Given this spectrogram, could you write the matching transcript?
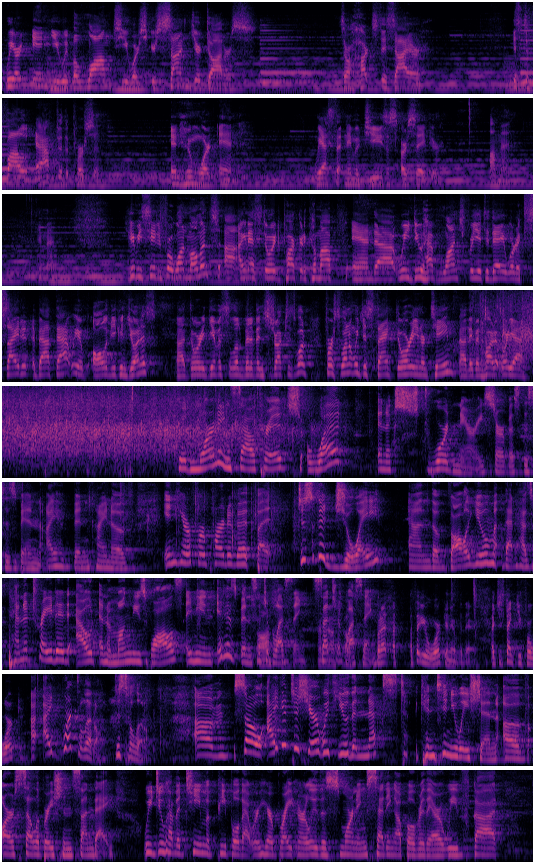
We are in you. We belong to you. We're your sons, your daughters. So our heart's desire is to follow after the person in whom we're in. We ask that name of Jesus, our Savior. Amen. Amen. You can be seated for one moment. Uh, I'm going to ask Dory Parker to come up, and uh, we do have lunch for you today. We're excited about that. We hope all of you can join us. Uh, Dory, give us a little bit of instructions. Well, first, why don't we just thank Dory and her team? Uh, they've been hard at work. Yeah. Good morning, Southridge. What an extraordinary service this has been. I have been kind of in here for part of it, but just the joy and the volume that has penetrated out and among these walls. I mean, it has been such awesome. a blessing, such a blessing. But I, I, thought you were working over there. I just thanked you for working. I, I worked a little, just a little. Um, so I get to share with you the next continuation of our celebration Sunday. we do have a team of people that were here bright and early this morning setting up over there. We've got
